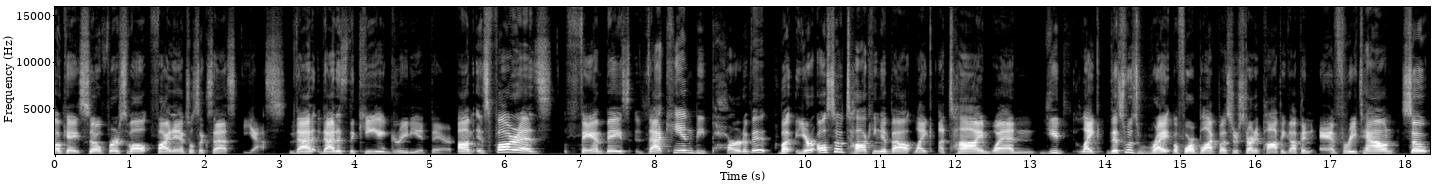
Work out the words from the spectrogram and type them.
okay, so first of all, financial success, yes. That that is the key ingredient there. Um, as far as fan base, that can be part of it, but you're also talking about like a time when you like this was right before blockbusters started popping up in every town. So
